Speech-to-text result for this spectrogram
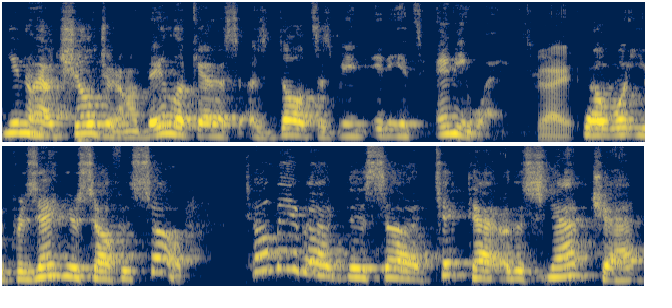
you know how children are. They look at us as adults as being idiots anyway. Right. So what you present yourself is so. Tell me about this uh, TikTok or the Snapchat,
